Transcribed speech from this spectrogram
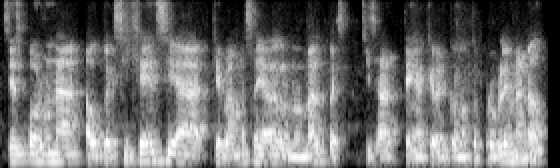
Si es por una autoexigencia que va más allá de lo normal, pues quizá tenga que ver con otro problema, ¿no?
